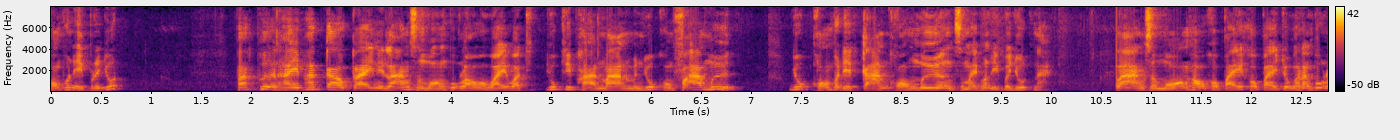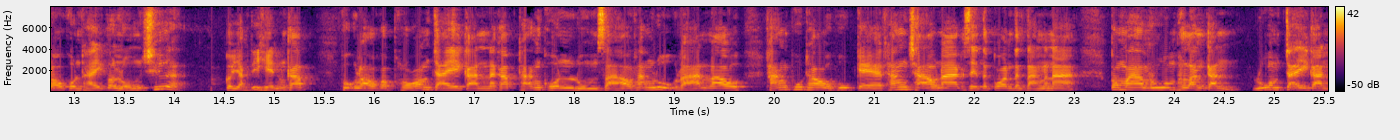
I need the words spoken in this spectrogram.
ของพลเอกประยุทธ์พักเพื่อไทยพักก้าวไกลในล้างสมองพวกเราเอาไว้ว่ายุคที่ผ่านมามันยุคของฟ้ามืด ยุคของเผด็จการครองเมือง สมัยพลเอกประยุทธ์นะล่างสมองเข้าเข้าไปเข้าไปจนกระทั่งพวกเราคนไทยก็หลงเชื่อ ก็อย่างที่เห็นครับ พวกเราก็พร้อมใจกันนะครับ ทั้งคนหนุ่มสาวทั้งลูกหลานเรา ทั้งผู้เฒ่าผู้แก่ทั้งชาวนาเกษตรกรต่างๆ นานา ก็มารวมพลังกัน รวมใจกัน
